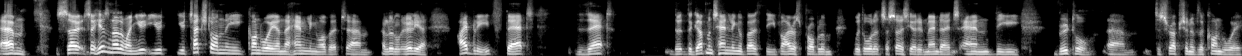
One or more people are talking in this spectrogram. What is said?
Um, so, so here's another one. You you you touched on the convoy and the handling of it um, a little earlier. I believe that that the, the government's handling of both the virus problem with all its associated mandates and the brutal um, disruption of the convoy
